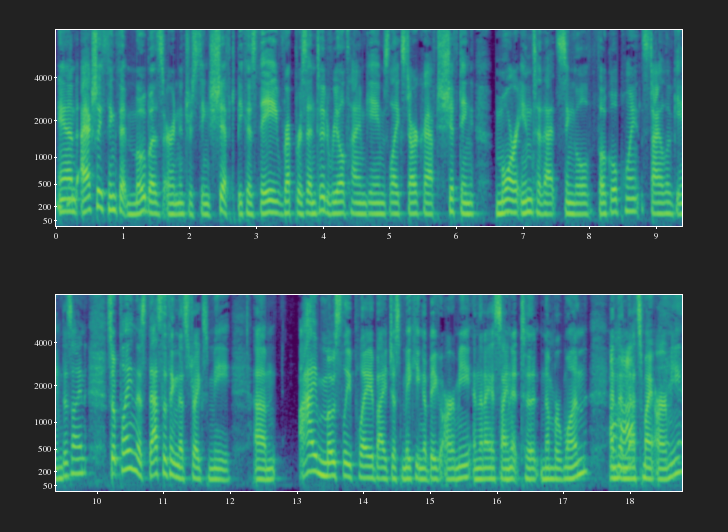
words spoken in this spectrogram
And I actually think that MOBAs are an interesting shift because they represented real time games like StarCraft shifting more into that single focal point style of game design. So playing this, that's the thing that strikes me. Um, I mostly play by just making a big army and then I assign it to number one and then that's my army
